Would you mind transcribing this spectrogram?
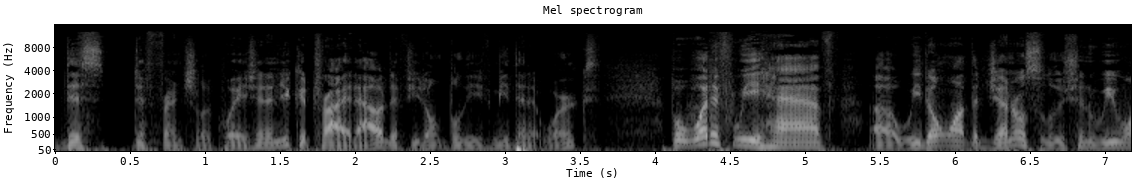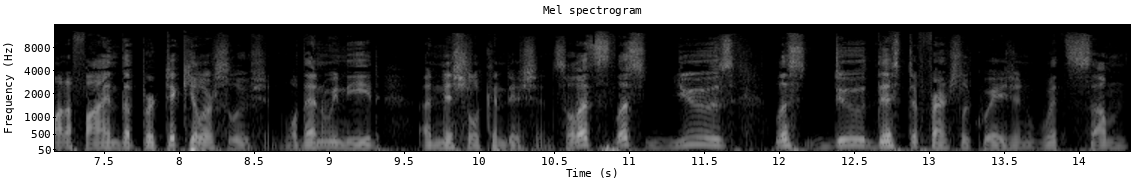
this differential equation. And you could try it out if you don't believe me that it works. But what if we have, uh, we don't want the general solution, we want to find the particular solution? Well, then we need initial conditions. So let's, let's use, let's do this differential equation with some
